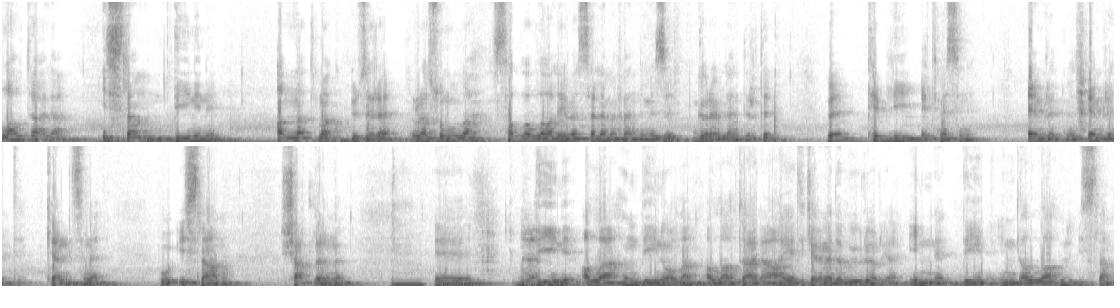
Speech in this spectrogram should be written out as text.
Allahu Teala İslam dinini anlatmak üzere Resulullah sallallahu aleyhi ve sellem Efendimiz'i görevlendirdi ve tebliğ etmesini emretme, emretti kendisine bu İslam'ın şartlarını. E, dini Allah'ın dini olan Allahu Teala ayeti kerimede buyuruyor ya inne dine indallahul İslam.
